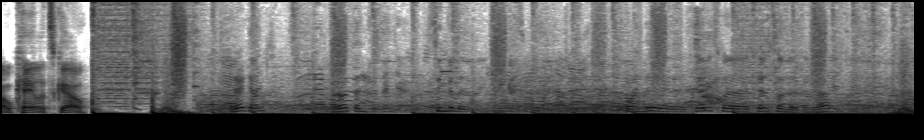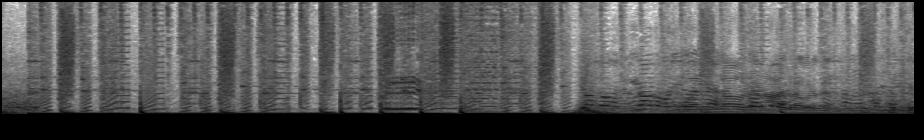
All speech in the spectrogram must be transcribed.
Okay, let's go. ரேட் அறுபத்தஞ்சு சிங்கிள் இப்போ வந்து சேல்ஸ் சேல்ஸ் வந்திருக்குங்களா? ஓகே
